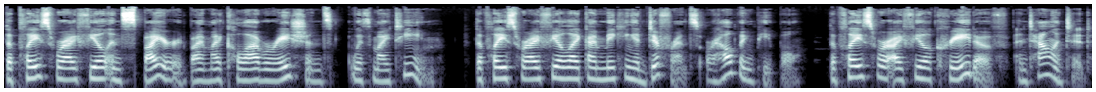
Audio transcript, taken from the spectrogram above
the place where I feel inspired by my collaborations with my team, the place where I feel like I'm making a difference or helping people, the place where I feel creative and talented.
